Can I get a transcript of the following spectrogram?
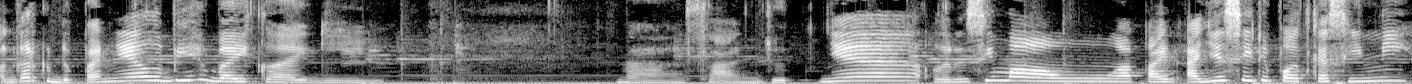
agar ke depannya lebih baik lagi. Nah, selanjutnya, sih mau ngapain aja sih di podcast ini?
